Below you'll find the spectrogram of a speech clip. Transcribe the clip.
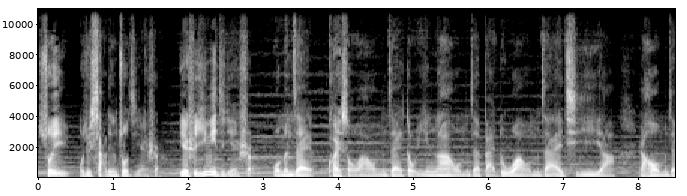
所以我就下定做这件事儿。也是因为这件事儿，我们在快手啊，我们在抖音啊，我们在百度啊，我们在爱奇艺呀，然后我们在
